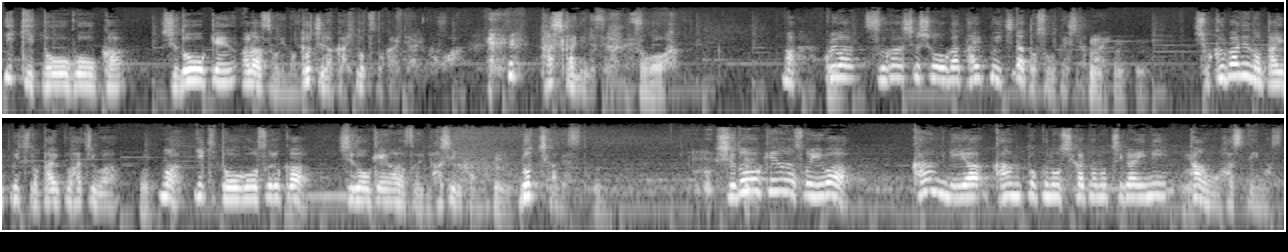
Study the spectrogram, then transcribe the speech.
意気統合か主導権争いのどちらか一つと書いてあります。確かにですよね。そまあこれは菅首相がタイプ1だと想定したう、う場合、職場でのタイプ1とタイプ8は、うん。まあ意気統合するか主導権争いに走るかのうん。どっちかですと、主導権争いは管理や監督の仕方の違いに端を発しています、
